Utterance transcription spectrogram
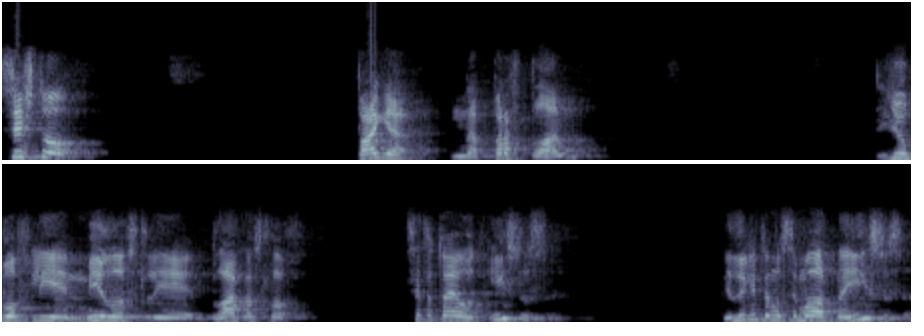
се што паѓа на прв план, љубов ли е, милост ли е, благослов, сето тоа е од Исуса. И луѓето му се молат на Исуса.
